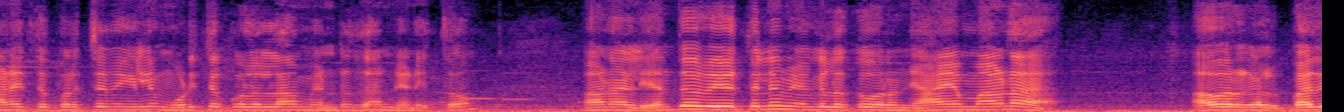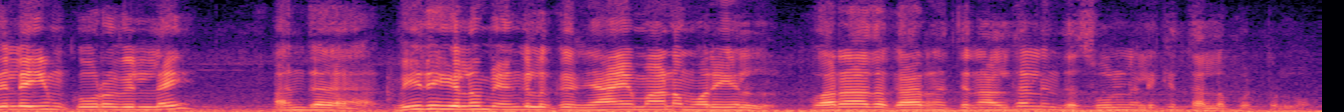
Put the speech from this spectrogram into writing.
அனைத்து பிரச்சனைகளையும் முடித்துக் கொள்ளலாம் என்று தான் நினைத்தோம். ஆனால் எந்த விதத்திலும் எங்களுக்கு ஒரு நியாயமான அவர்கள் பதிலையும் கூறவில்லை. அந்த வீதிகளும் எங்களுக்கு நியாயமான முறையில் வராத காரணத்தினால்தான் இந்த சூழ்நிலைக்கு தள்ளப்பட்டுள்ளோம்.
